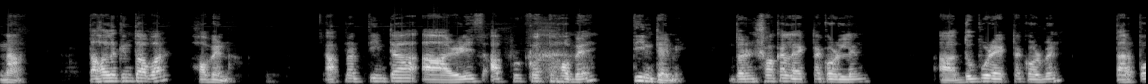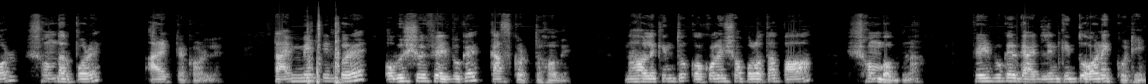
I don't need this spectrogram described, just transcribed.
না। তাহলে কিন্তু আবার হবে না। আপনার তিনটা রিলস আপলোড করতে হবে তিন টাইমে ধরেন সকালে একটা করলেন দুপুরে একটা করবেন তারপর সন্ধ্যার পরে আরেকটা করলেন। টাইম মেনটেন করে অবশ্যই ফেসবুকে কাজ করতে হবে। না হলে কিন্তু কখনোই সফলতা পাওয়া সম্ভব না। ফেসবুকের গাইডলাইন কিন্তু অনেক কঠিন।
